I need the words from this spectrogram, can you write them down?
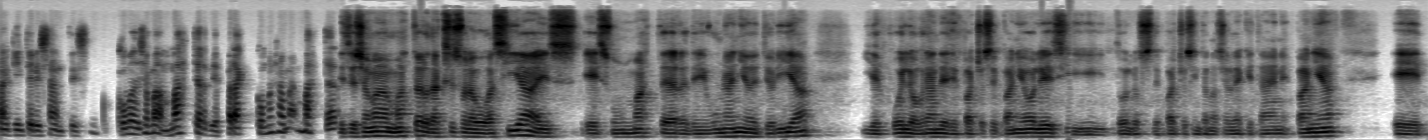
Ah, qué interesante. ¿Cómo se llama? Máster de ¿Cómo se llama? Máster. Se llama Máster de Acceso a la Abogacía. Es, es un máster de un año de teoría y después los grandes despachos españoles y todos los despachos internacionales que están en España eh,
